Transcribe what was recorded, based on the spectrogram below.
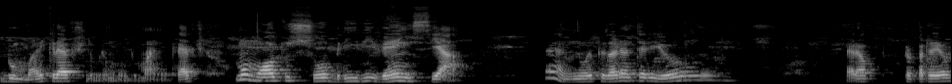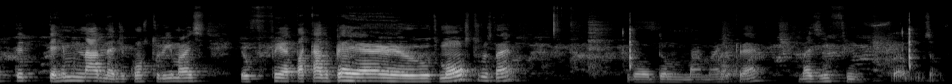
do Minecraft, no meu mundo Minecraft, no modo sobrevivência. É, no episódio anterior era para eu ter terminado, né, de construir, mas eu fui atacado pelos monstros, né, do, do Minecraft. Mas enfim, vamos ao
